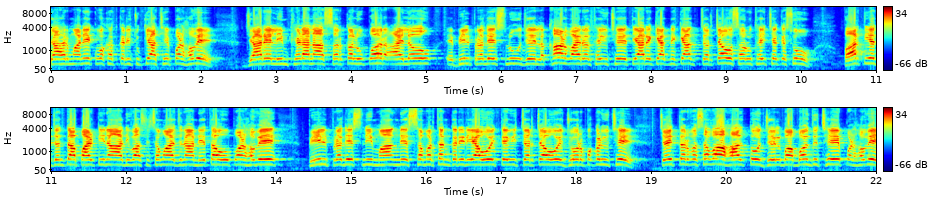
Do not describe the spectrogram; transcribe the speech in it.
જાહેરમાં અનેક વખત કરી ચૂક્યા છે. પણ હવે, જ્યારે લીમખેડાના સર્કલ ઉપર આઈ લવ એ ભીલ પ્રદેશનું જે લખાણ વાયરલ થયું છે, ત્યારે ક્યાંક ને ક્યાંક ચર્ચાઓ શરૂ થઈ છે કે શું ભારતીય જનતા પાર્ટીના આદિવાસી સમાજના નેતાઓ પણ હવે ભીલ પ્રદેશની માંગને સમર્થન કરી રહ્યા હોય તેવી ચર્ચાઓએ જોર પકડ્યું છે. ચૈતર વસાવા હાલ તો જેલમાં બંધ છે, પણ હવે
